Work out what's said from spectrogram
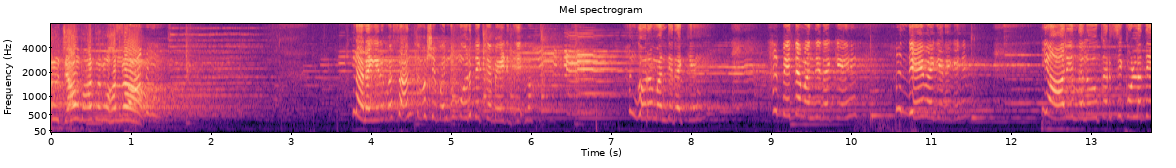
ನಾನು ಜಾಮಾತನು ಅಲ್ಲ. ನನಗಿರುವ ಸಂತೋಷವನ್ನು ಮುರಿದಿಕ್ಕಬೇಡಿ ದೇವ. ಗುರು ಮಂದಿರಕ್ಕೆ ಬೆದ್ದ ಮಂದಿರಕ್ಕೆ ದೇವಗಿರಿಗೆ ಯಾರಿಂದಲೂ ಕರೆಸಿಕೊಳ್ಳದೆ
